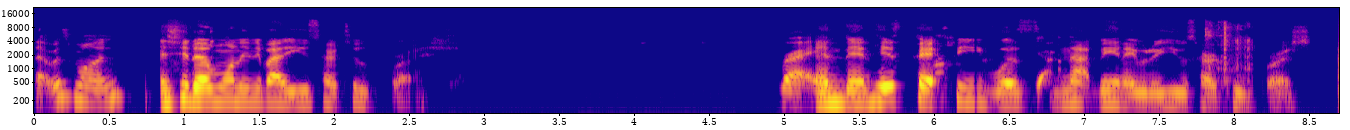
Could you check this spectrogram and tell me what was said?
that was one. and she doesn't want anybody to use her toothbrush. Right. And then his pet peeve was not being able to use her toothbrush.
